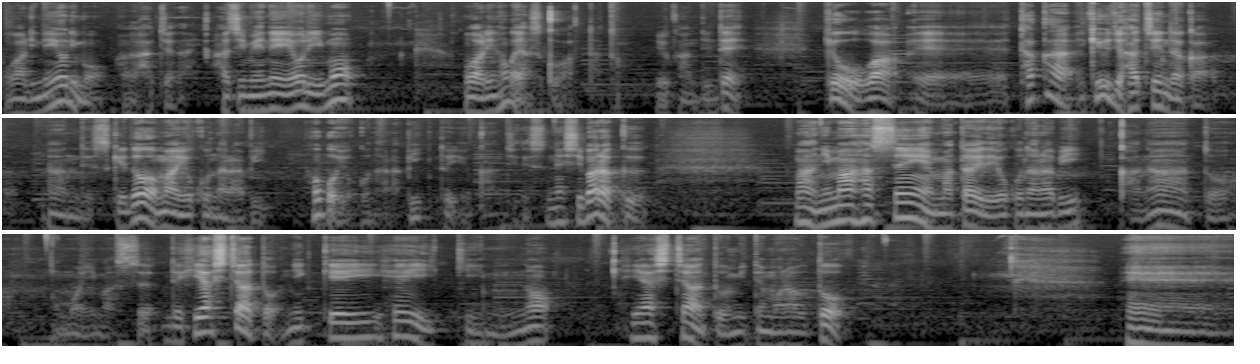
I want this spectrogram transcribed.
終わり値よりもはじゃない。始め値よりも終わりの方が安く終わった。いう感じで今日は、えー、高98円高なんですけど、まあ、横並びほぼ横並びという感じですね。しばらく、まあ、2万8000円またいで横並びかなと思います。で冷やしチャート日経平均の冷やしチャートを見てもらうとえー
